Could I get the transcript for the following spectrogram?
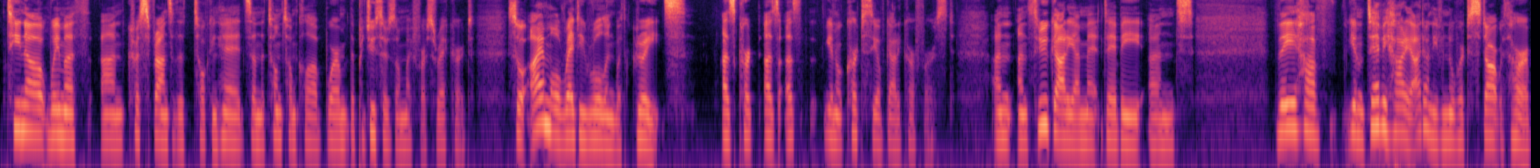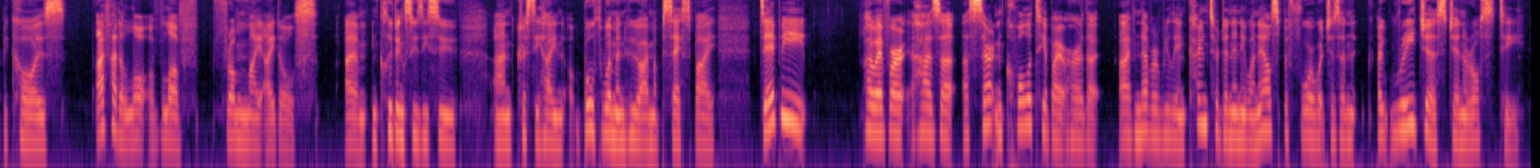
Tina Weymouth and Chris Frantz of the Talking Heads and the Tom Tom Club were the producers on my first record. So I am already rolling with greats as as as you know courtesy of Gary Kurfirst. And and through Gary I met Debbie and they have you know Debbie Harry I don't even know where to start with her because I've had a lot of love from my idols um, including Siouxsie Sioux and Chrissie Hynde, both women who I'm obsessed by. Debbie, however, has a, a certain quality about her that I've never really encountered in anyone else before, which is an outrageous generosity.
